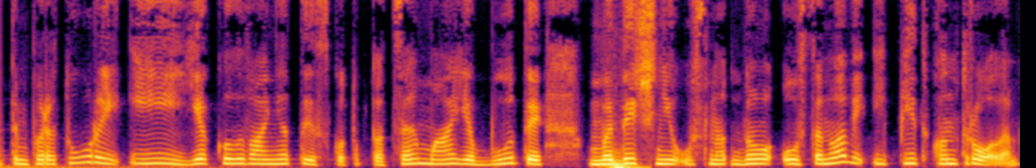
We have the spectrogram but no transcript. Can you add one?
температури і є коливання тиску. Тобто, це має бути в медичній установі і під контролем.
